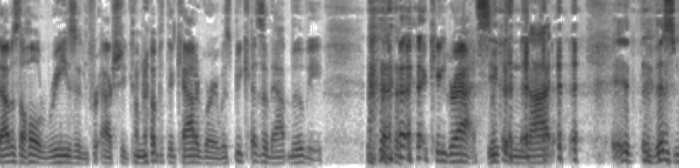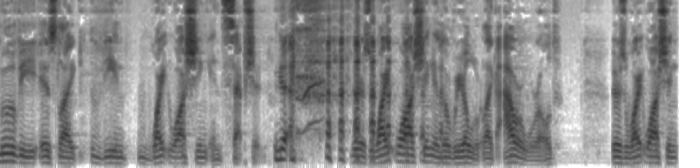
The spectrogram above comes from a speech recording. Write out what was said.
that was the whole reason for actually coming up with the category was because of that movie. Congrats. You could not. It, this movie is like the whitewashing inception. Yeah. There's whitewashing in the real, like our world. There's whitewashing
